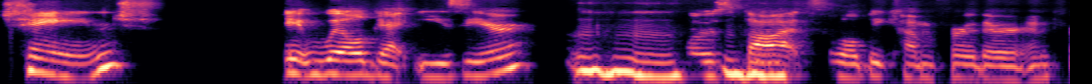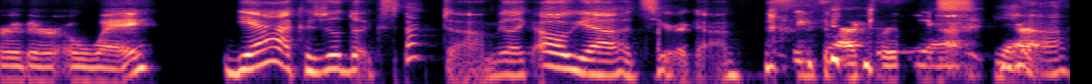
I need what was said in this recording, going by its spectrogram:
change it will get easier. Mm-hmm. Those Mhm. thoughts will become further and further away. Yeah, because you'll expect them. You're like, oh yeah, it's here again. Exactly. Yeah. Yeah. yeah.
